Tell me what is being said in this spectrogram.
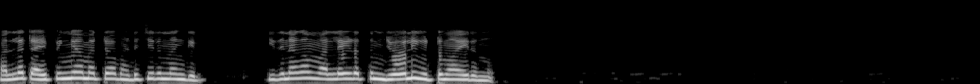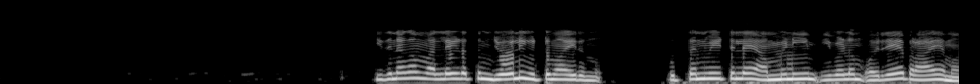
വല്ല ടൈപ്പിങ്ങോ മറ്റോ പഠിച്ചിരുന്നെങ്കിൽ ഇതിനകം വല്ലയിടത്തും ജോലി കിട്ടുമായിരുന്നു. ഇതിനകം വല്ലയിടത്തും ജോലി കിട്ടുമായിരുന്നു. പുത്തൻ വീട്ടിലെ അമ്മിണിയും ഇവളും ഒരേ പ്രായമാ.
